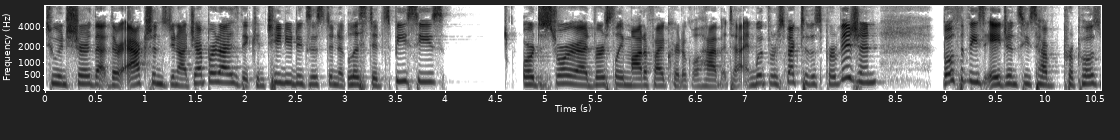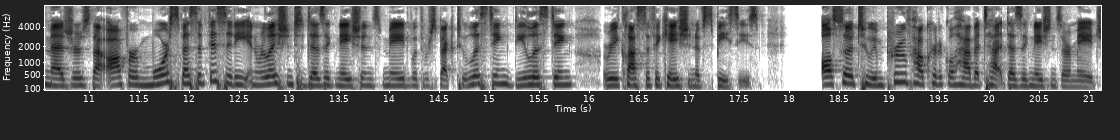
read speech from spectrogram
to ensure that their actions do not jeopardize the continued existence of listed species or destroy or adversely modify critical habitat. And with respect to this provision, both of these agencies have proposed measures that offer more specificity in relation to designations made with respect to listing, delisting, or reclassification of species. Also, to improve how critical habitat designations are made.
